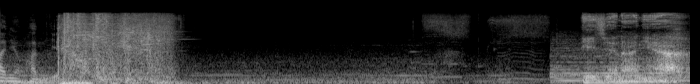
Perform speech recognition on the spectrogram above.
환영합니다. 이젠 아니야.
